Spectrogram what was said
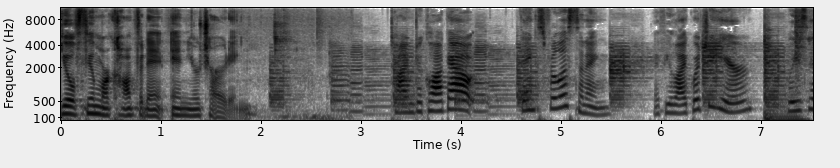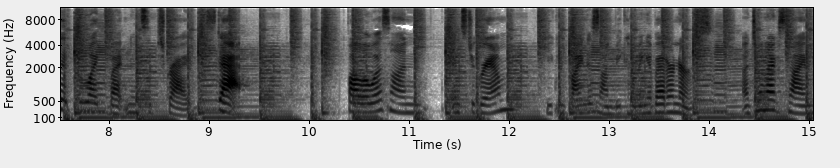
you'll feel more confident in your charting. Time to clock out. Thanks for listening. If you like what you hear please hit the like button and subscribe. Stat. Follow us on instagram. You can find us on becoming a better nurse. Until next time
